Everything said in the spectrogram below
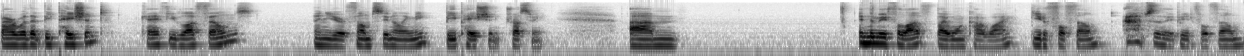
Bear with it. Be patient. Okay, if you love films, and you're film student like me, be patient. Trust me. Um, in the Mood for Love by Wong Kar Wai. Beautiful film. Absolutely beautiful film.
